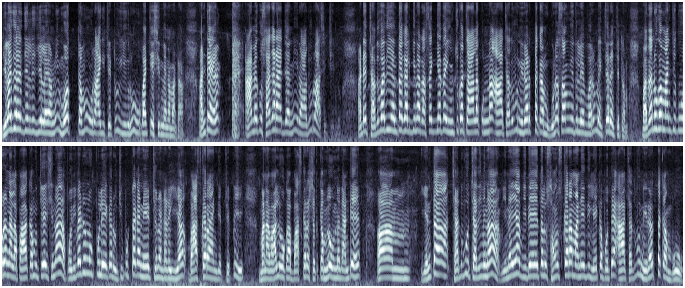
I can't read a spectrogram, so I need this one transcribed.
జిల జిల జిల అని మొత్తము రాగి చెట్టు ఇగురు వచ్చేసిందన్నమాట. అంటే ఆమెకు సగరాజ్యాన్ని రాజు రాసిచ్చిండు. అంటే చదువది ఎంత కలిగిన రసజ్ఞత ఇంచుక చాలకున్న ఆ చదువు నిరర్థకము గుణ సంయుధులు ఎవ్వరు మెచ్చరెచ్చటం. బదనుగా మంచి కూర నల పాకము చేసిన పొదివెడు నుప్పు లేక రుచి పుట్టగా నేర్చునయ్య భాస్కర అని చెప్పి చెప్పి మన వాళ్ళు ఒక భాస్కర శతకంలో ఉన్నది. అంటే ఎంత చదువు చదివినా వినయ విధేయతలు సంస్కారం అనేది లేకపోతే ఆ చదువు నిరర్థకంబు.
